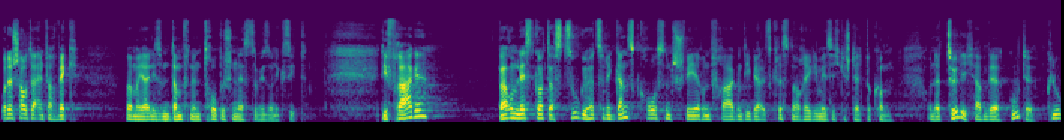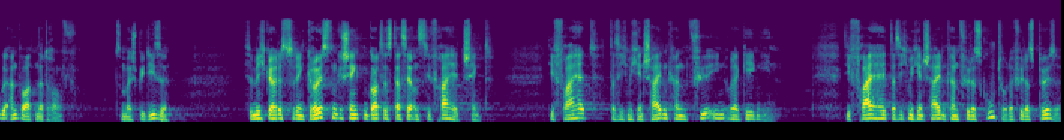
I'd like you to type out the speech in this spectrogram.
Oder schaut er einfach weg, weil man ja in diesem dampfenden tropischen Nest sowieso nichts sieht? Die Frage, warum lässt Gott das zu, gehört zu den ganz großen, schweren Fragen, die wir als Christen auch regelmäßig gestellt bekommen. Und natürlich haben wir gute, kluge Antworten darauf. Zum Beispiel diese. Für mich gehört es zu den größten Geschenken Gottes, dass er uns die Freiheit schenkt. Die Freiheit, dass ich mich entscheiden kann für ihn oder gegen ihn. Die Freiheit, dass ich mich entscheiden kann für das Gute oder für das Böse.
